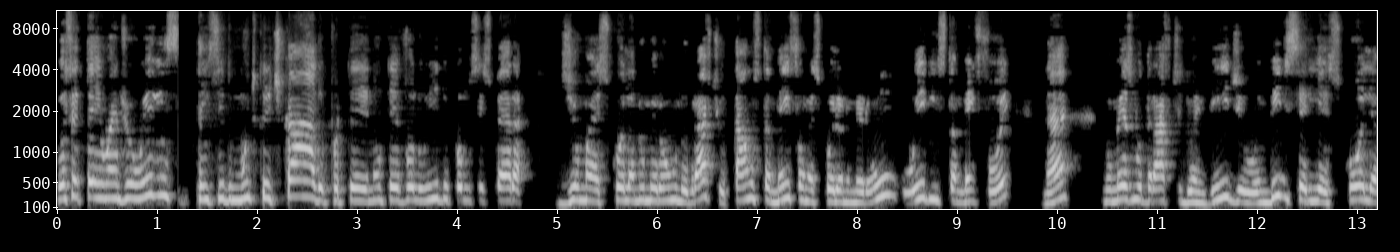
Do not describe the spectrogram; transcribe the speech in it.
Você tem o Andrew Wiggins, tem sido muito criticado por ter não ter evoluído como se espera de uma escolha número um no draft. O Towns também foi uma escolha número um, o Wiggins também foi, né? No mesmo draft do Embiid. O Embiid seria a escolha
